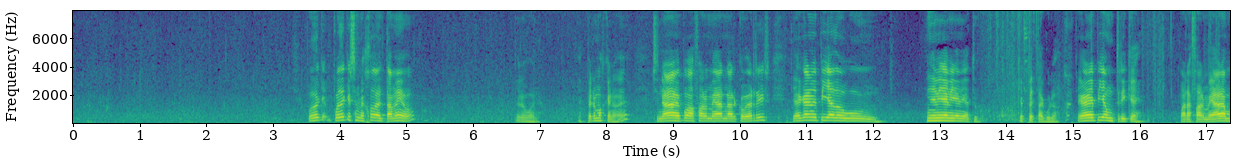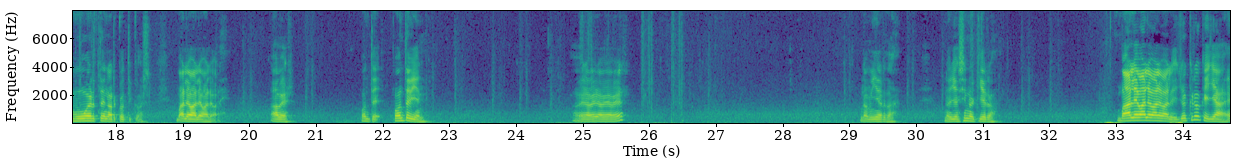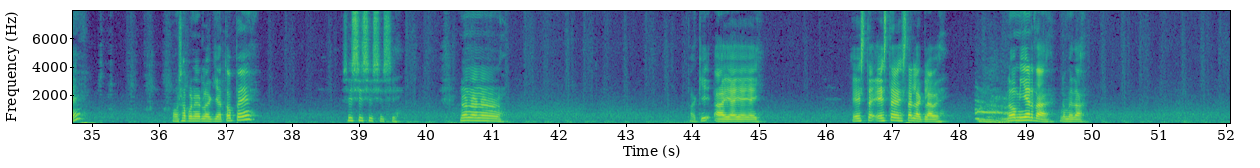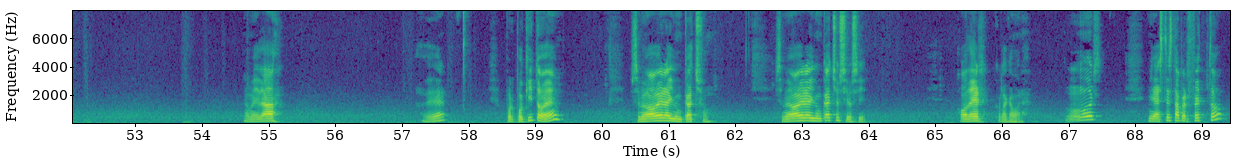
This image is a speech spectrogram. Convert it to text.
Puede que, puede que se me joda el tameo. Pero bueno, esperemos que no, ¿eh? Si no, ahora me puedo farmear narcoberries. Tenía que haberme pillado un... Mira, mira, mira, mira tú. Qué espectáculo. Tenía que haberme pillado un trique. Para farmear a muerte narcóticos. Vale, vale, vale, vale. A ver. Ponte, ponte bien. A ver, a ver, a ver, a ver. No, mierda. No, yo sí no quiero. Vale, vale, vale, vale. Yo creo que ya, ¿eh? Vamos a ponerlo aquí a tope. Sí, sí, sí, sí, sí. No, no, no, no, no. Aquí. Ay, ay, ay, ay. Esta, esta, esta es la clave. No, mierda. No me da. No me da. A ver. Por poquito, ¿eh? Se me va a ver ahí un cacho. Se me va a ver ahí un cacho sí o sí. Joder, con la cámara. Vamos. Mira, este está perfecto.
